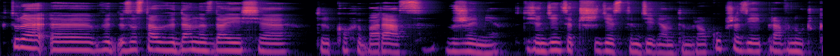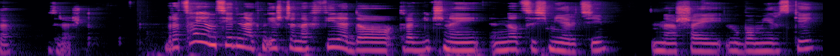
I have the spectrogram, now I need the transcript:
które e, zostały wydane, zdaje się, tylko chyba raz w Rzymie w 1939 roku przez jej prawnuczkę zresztą. Wracając jednak jeszcze na chwilę do tragicznej nocy śmierci naszej lubomirskiej,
